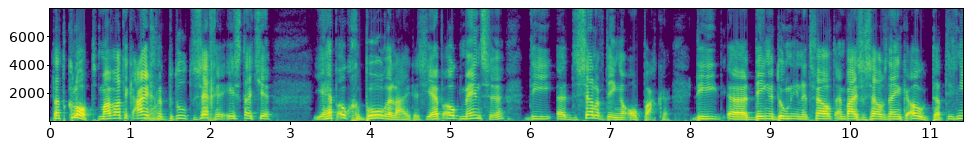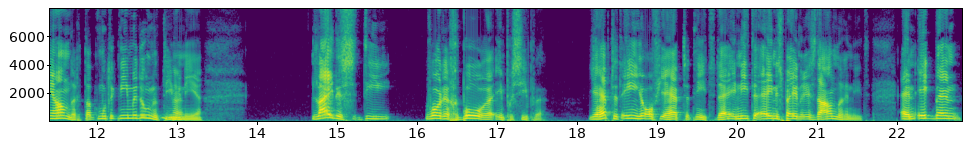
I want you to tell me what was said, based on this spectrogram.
Dat klopt. Maar wat ik eigenlijk bedoel te zeggen is dat je... Je hebt ook geboren leiders. Je hebt ook mensen die eh, zelf dingen oppakken. Die eh, dingen doen in het veld en bij zichzelf denken... Oh, dat is niet handig. Dat moet ik niet meer doen op die Nee. manier. Leiders die worden geboren in principe. Je hebt het in je of je hebt het niet. De, niet de ene speler is de andere niet. En ik ben,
